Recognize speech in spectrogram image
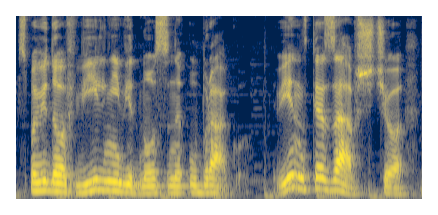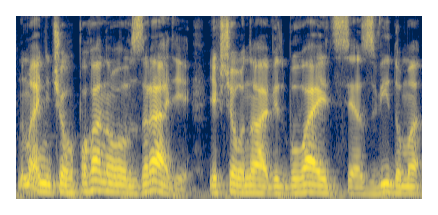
сповідував вільні відносини у браку. Він сказав, що немає нічого поганого в зраді, якщо вона відбувається з відома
